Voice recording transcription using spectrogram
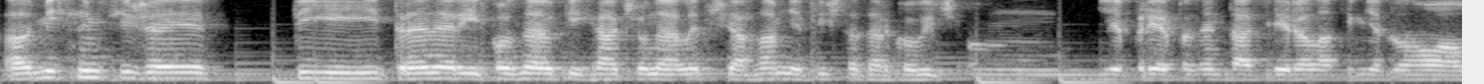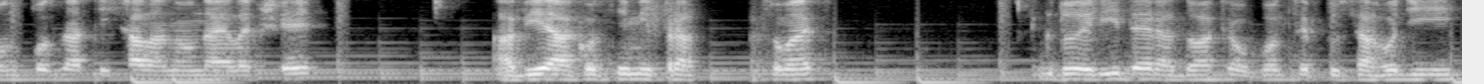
Ale myslím si, že tí tréneri poznajú tých hráčov najlepšie a hlavne Pišta Tarkovič, on je pri reprezentácii relatívne dlho a on pozná tých chalanov najlepšie a vie, ako s nimi pracovať, kto je líder a do akého konceptu sa hodí,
